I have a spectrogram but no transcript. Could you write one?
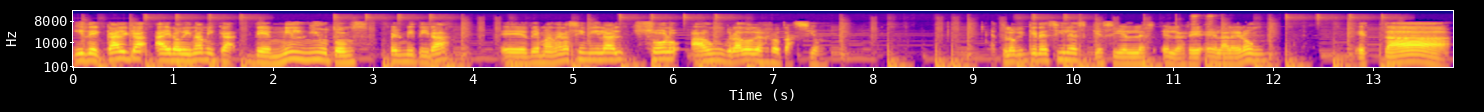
y de carga aerodinámica de 1000 newtons permitirá eh, de manera similar solo a un grado de rotación. Esto lo que quiere decir es que si el, el, alerón está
